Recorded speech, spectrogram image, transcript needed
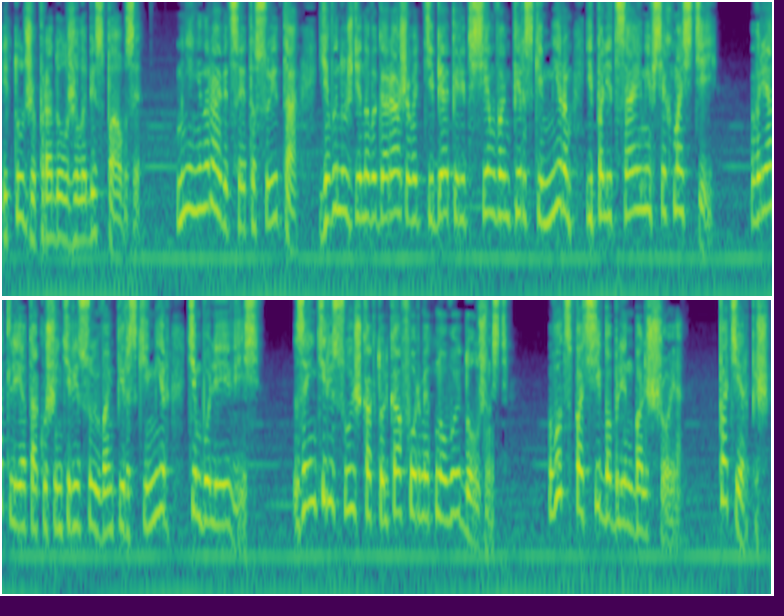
и тут же продолжила без паузы. «Мне не нравится эта суета. Я вынуждена выгораживать тебя перед всем вампирским миром и полицаями всех мастей. Вряд ли я так уж интересую вампирский мир, тем более весь. Заинтересуешь, как только оформят новую должность. Вот спасибо, блин, большое. Потерпишь.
